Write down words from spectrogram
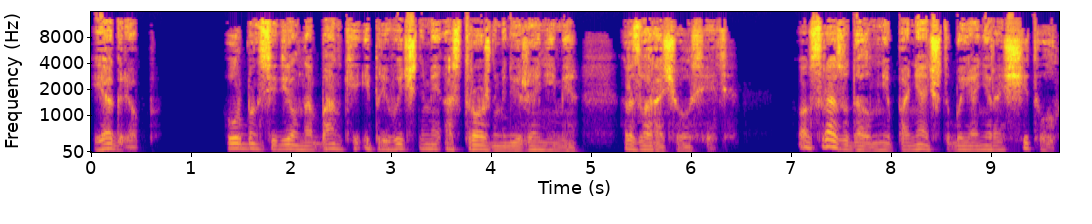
Я греб. Урбан сидел на банке и привычными осторожными движениями разворачивал сеть. Он сразу дал мне понять, чтобы я не рассчитывал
